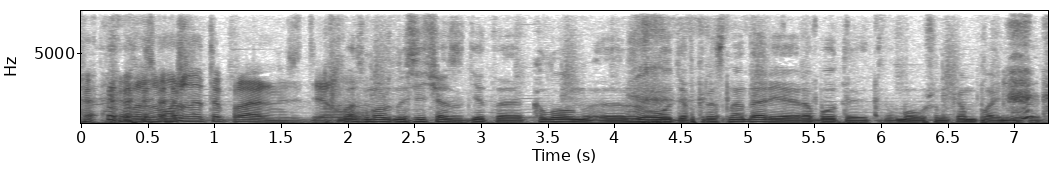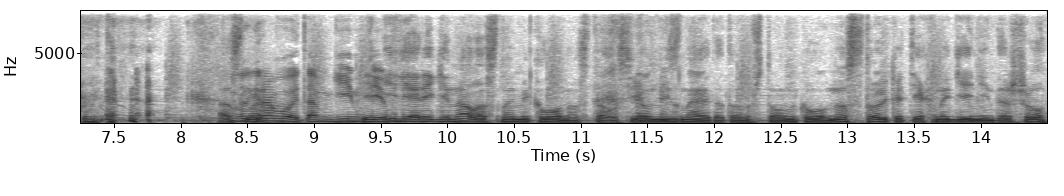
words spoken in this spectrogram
Возможно, ты правильно сделал. Возможно, сейчас где-то клон э, желудя в Краснодаре работает в моушен компании какой-то. А В на- игровой, там И- геймдев. Или оригинал, а с нами клон остался, и он не знает о том, что он клон. Настолько техногений дошел.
